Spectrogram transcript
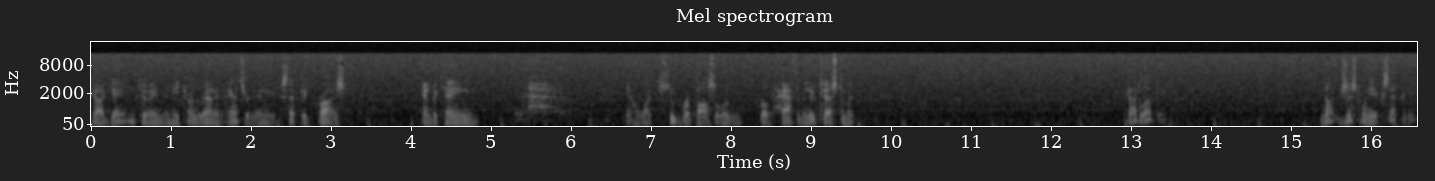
God gave to him, and he turned around and answered, and he accepted Christ and became, you know, like super apostle who wrote half of the New Testament. God loved him. Not just when he accepted him,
